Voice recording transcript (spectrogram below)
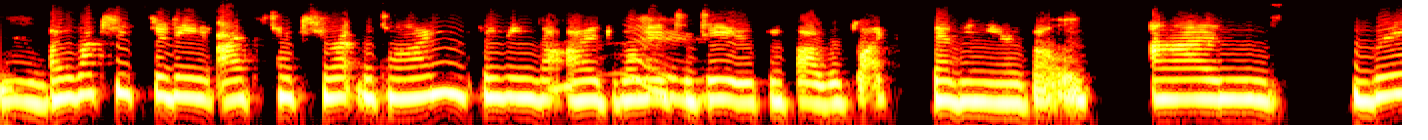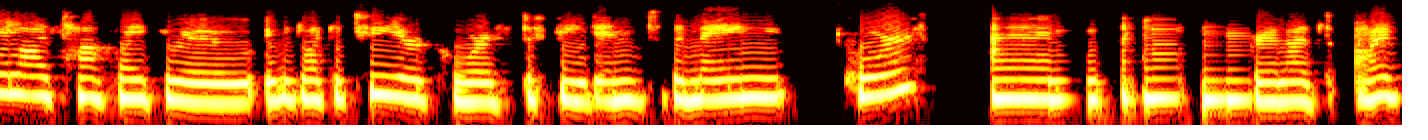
Mm. I was actually studying architecture at the time, something that I'd wanted to Oh. do since I was like seven years old. And realized halfway through it was like a two year course to feed into the main course. And I realized I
